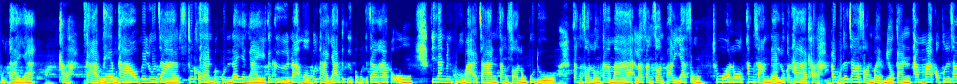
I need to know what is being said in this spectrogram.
พุทธายะ ค่ะกราบแทบเท้าไม่รู้จะทดแทนพระคุณได้ยังไง ก็คือนะโมพุทธายะก็คือพระพุทธเจ้าห้าพระองค์ ที่ท่านเป็นครูบาอาจารย์ สั่งสอนหลวงปู่ดู สั่งสอนหลวงตาม้า แล้วสั่งสอนพระอริยสงฆ์ทั่วโลกทั้งสามแดนโลกธาตุค่ะพระพุทธเจ้าสอนแบบเดียวกันธรรมะของพระพุทธเจ้า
